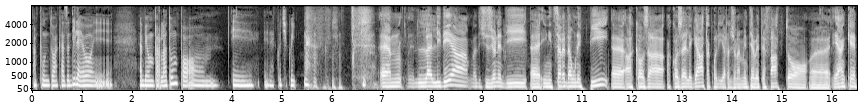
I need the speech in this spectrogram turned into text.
appunto a casa di Leo e abbiamo parlato un po' e, ed eccoci qui. um, la, l'idea, la decisione di eh, iniziare da un EP eh, a, cosa, a, cosa, è legata, quali ragionamenti avete fatto eh, e anche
